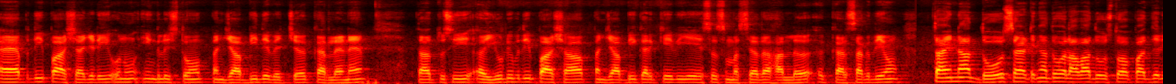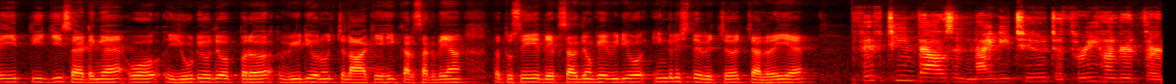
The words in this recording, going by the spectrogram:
ਐਪ ਦੀ ਭਾਸ਼ਾ ਜਿਹੜੀ ਉਹਨੂੰ ਇੰਗਲਿਸ਼ ਤੋਂ ਪੰਜਾਬੀ ਦੇ ਵਿੱਚ ਕਰ ਲੈਣਾ ਹੈ। ਤਾਂ ਤੁਸੀਂ YouTube ਦੀ ਭਾਸ਼ਾ ਪੰਜਾਬੀ ਕਰਕੇ ਵੀ ਇਸ ਸਮੱਸਿਆ ਦਾ ਹੱਲ ਕਰ ਸਕਦੇ ਹੋ। ਤਾਂ ਇਹਨਾਂ ਦੋ ਸੈਟਿੰਗਾਂ ਤੋਂ ਇਲਾਵਾ ਦੋਸਤੋ ਆਪਾਂ ਜਿਹੜੀ ਤੀਜੀ ਸੈਟਿੰਗ ਹੈ ਉਹ YouTube ਦੇ ਉੱਪਰ ਵੀਡੀਓ ਨੂੰ ਚਲਾ ਕੇ ਹੀ ਕਰ ਸਕਦੇ ਹਾਂ। ਤਾਂ ਤੁਸੀਂ ਦੇਖ ਸਕਦੇ ਹੋ ਕਿ ਵੀਡੀਓ ਇੰਗਲਿਸ਼ ਦੇ ਵਿੱਚ ਚੱਲ ਰਹੀ ਹੈ। 15,092 to 330.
